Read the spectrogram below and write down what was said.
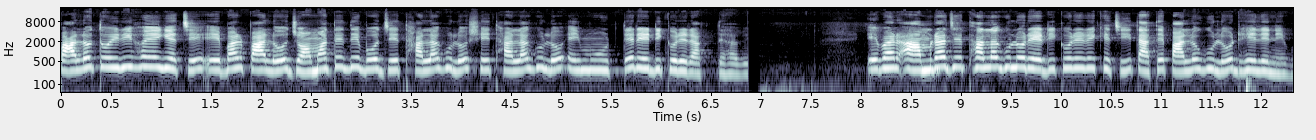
পালো তৈরি হয়ে গেছে, এবার পালো জমাতে দেব যে থালাগুলো, সেই থালাগুলো এই মুহূর্তে রেডি করে রাখতে হবে। এবার আমরা যে থালাগুলো রেডি করে রেখেছি, তাতে পালোগুলো ঢেলে নেব।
